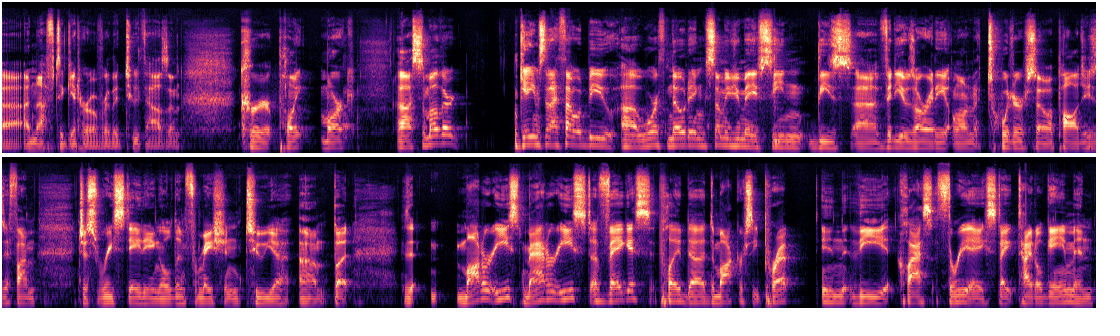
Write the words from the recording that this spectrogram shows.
uh, enough to get her over the 2,000 career point mark. Uh, some other games that I thought would be uh, worth noting. Some of you may have seen these uh, videos already on Twitter, so apologies if I'm just restating old information to you. Um, but Mater East, Matter East of Vegas played uh, Democracy Prep in the Class 3A state title game, and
